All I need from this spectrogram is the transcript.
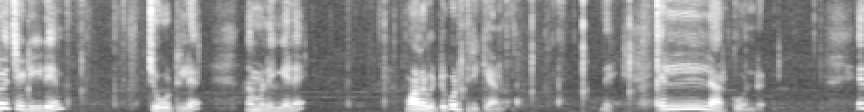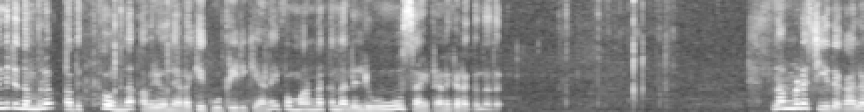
ഓരോ ചെടിയുടെയും ചുവട്ടിൽ നമ്മളിങ്ങനെ വളമിട്ട് കൊടുത്തിരിക്കുകയാണ്. എല്ലാവർക്കും ഉണ്ട്. എന്നിട്ട് നമ്മൾ പതുക്കെ ഒന്ന് അവരെ ഒന്ന് ഇളക്കി കൂട്ടിയിരിക്കുകയാണ്. ഇപ്പം മണ്ണൊക്കെ നല്ല ലൂസായിട്ടാണ് കിടക്കുന്നത്. നമ്മുടെ ശീതകാല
